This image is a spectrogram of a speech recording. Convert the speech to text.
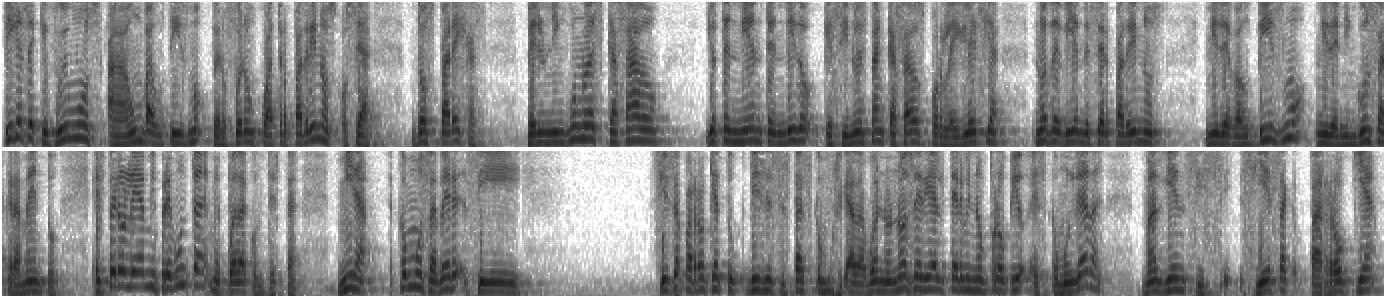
Fíjese que fuimos a un bautismo, pero fueron cuatro padrinos, o sea, dos parejas, pero ninguno es casado. Yo tenía entendido que si no están casados por la iglesia, no debían de ser padrinos ni de bautismo ni de ningún sacramento. Espero lea mi pregunta y me pueda contestar. Mira, ¿cómo saber si si esa parroquia tú dices está excomulgada? Bueno, no sería el término propio excomulgada. Más bien si, si esa parroquia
